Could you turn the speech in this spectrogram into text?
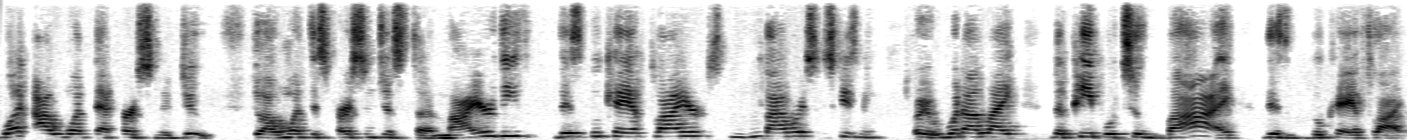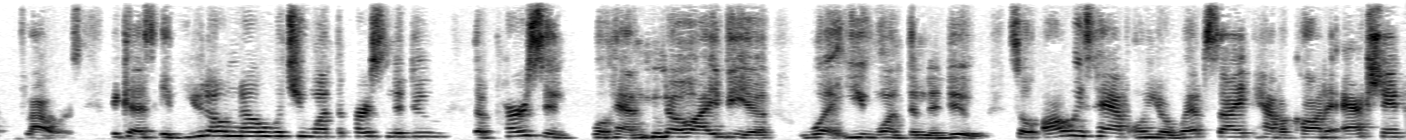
what I want that person to do. Do I want this person just to admire these this bouquet of flowers, mm-hmm. flowers, excuse me, or would I like the people to buy this bouquet of flowers? Because if you don't know what you want the person to do, the person will have no idea what you want them to do. So always have on your website, have a call to action.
